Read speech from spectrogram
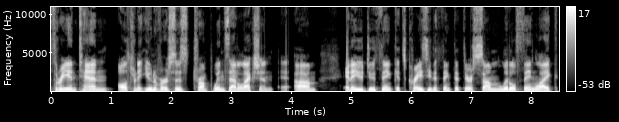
three in 10 alternate universes, Trump wins that election. Um, and you do think it's crazy to think that there's some little thing like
